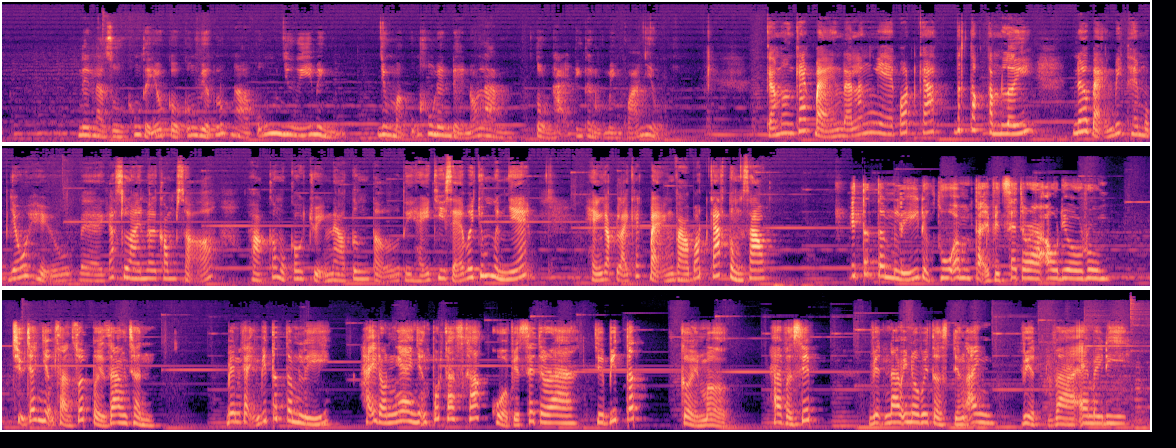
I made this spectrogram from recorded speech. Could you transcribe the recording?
Nên là dù không thể yêu cầu công việc lúc nào cũng như ý mình, nhưng mà cũng không nên để nó làm tổn hại tinh thần của mình quá nhiều. Cảm ơn các bạn đã lắng nghe podcast Bích Tóc Tâm Lý. Nếu bạn biết thêm một dấu hiệu về gaslight nơi công sở hoặc có một câu chuyện nào tương tự thì hãy chia sẻ với chúng mình nhé. Hẹn gặp lại các bạn vào podcast tuần sau. Bích Tóc tâm lý được thu âm tại Vietcetera Audio Room, chịu trách nhiệm sản xuất bởi Giang Trần. Bên cạnh Bít tất tâm lý, hãy đón nghe những podcast khác của Vietcetera như Bít tất, Cởi mở, Have a Sip, Việt Nam Innovators tiếng Anh, Việt và MAD.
